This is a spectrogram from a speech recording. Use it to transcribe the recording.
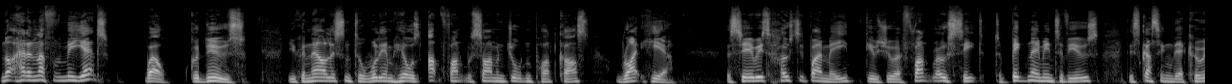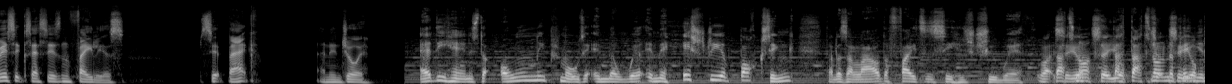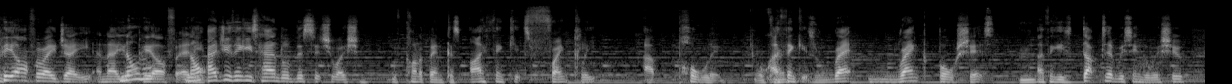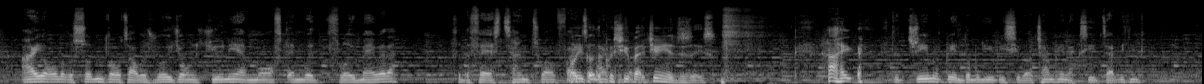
Not had enough of me yet? Well, good news. You can now listen to William Hill's Upfront with Simon Jordan podcast right here. The series, hosted by me, gives you a front row seat to big name interviews discussing their career successes and failures. Sit back and enjoy. Eddie Hearn is the only promoter in the in the history of boxing that has allowed the fighter to see his true worth. Right, that's so you're, not so you're, that- that's not an so opinion. you're PR for AJ and now you're No, PR no, for Eddie. no. How do you think he's handled this situation with Conor Benn? Because I think it's frankly appalling. Okay. I think it's ra- rank bullshit. Hmm. I think he's ducked every single issue. I all of a sudden thought I was Roy Jones Jr. and morphed in with Floyd Mayweather for the first 10, 12 fights. Oh, you've got the Chris Eubank Jr. disease. I, the dream of being WBC world champion exceeds everything.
